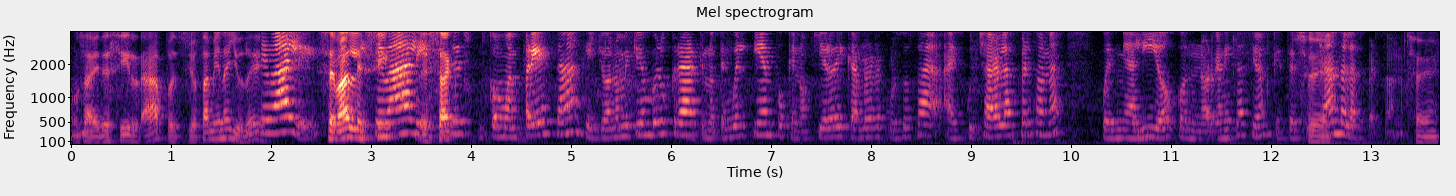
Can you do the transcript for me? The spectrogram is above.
O sea, y decir, ah, pues yo también ayudé. se vale. Se vale, sí. Se vale. Exacto. Entonces, como empresa, que yo no me quiero involucrar, que no tengo el tiempo, que no quiero dedicar los recursos a, escuchar a las personas, pues me alío con una organización que esté escuchando a las personas. Sí.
